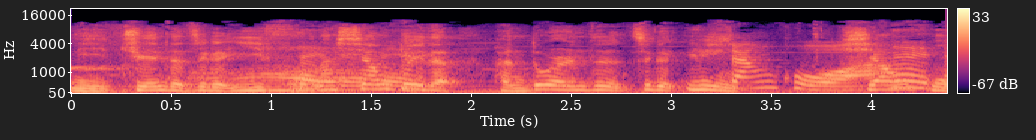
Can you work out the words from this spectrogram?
你捐的这个衣服，那相对。的很多人的这个运香火香火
